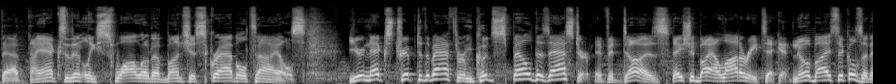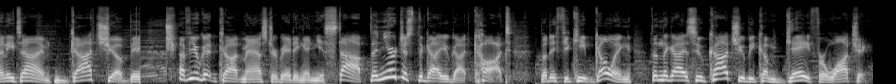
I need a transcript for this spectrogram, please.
that. I accidentally swallowed a bunch of Scrabble tiles. Your next trip to the bathroom could spell disaster. If it does, they should buy a lottery ticket. No bicycles at any time. Gotcha, bitch. If you get caught masturbating and you stop, then you're just the guy who got caught. But if you keep going, then the guys who caught you become gay for watching.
